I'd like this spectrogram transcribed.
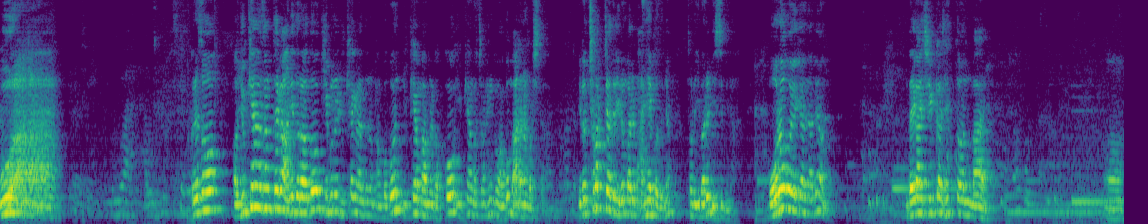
우와. 그래서 어, 유쾌한 상태가 아니더라도 기분을 유쾌하게 만드는 방법은 유쾌한 마음을 갖고 유쾌한 것처럼 행동하고 말하는 것이다. 이런 철학자들이 이런 말을 많이 했거든요. 저는 이 말을 믿습니다. 뭐라고 얘기하냐면 내가 지금까지 했던 말 어,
